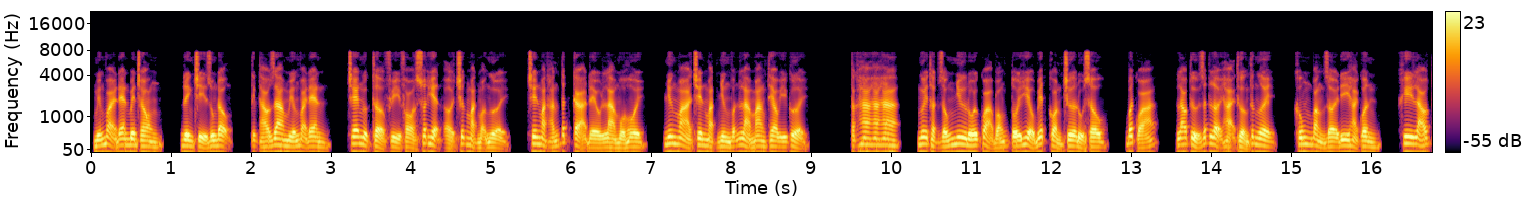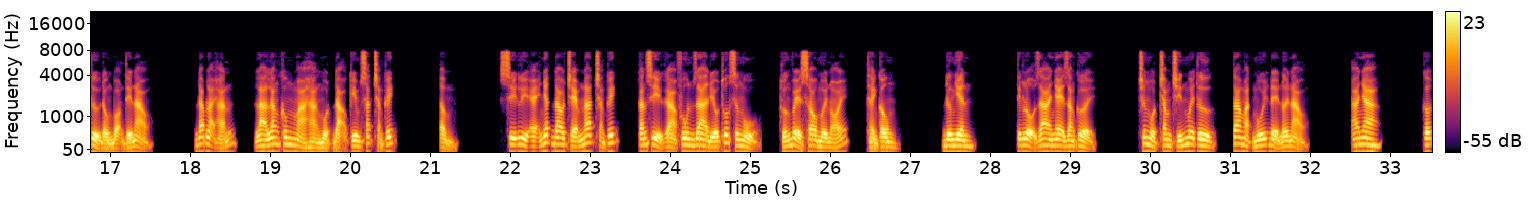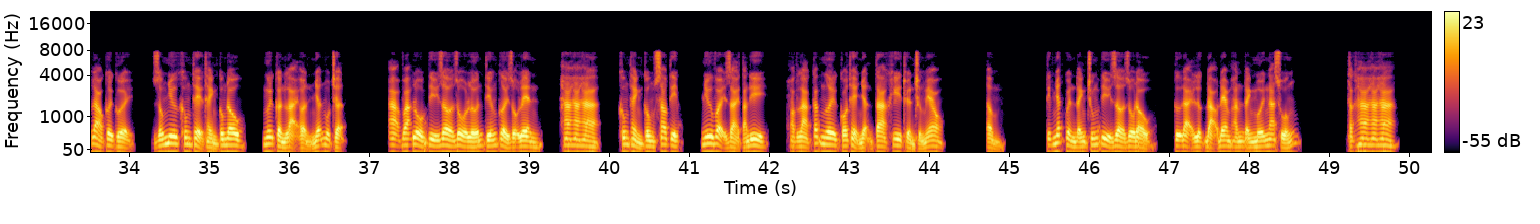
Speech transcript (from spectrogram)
miếng vải đen bên trong, đình chỉ rung động, tịch tháo ra miếng vải đen, che ngực thở phì phò xuất hiện ở trước mặt mọi người, trên mặt hắn tất cả đều là mồ hôi, nhưng mà trên mặt nhưng vẫn là mang theo ý cười. Tặc ha ha ha, ngươi thật giống như đối quả bóng tối hiểu biết còn chưa đủ sâu, bất quá lao tử rất lợi hại thưởng thức ngươi, không bằng rời đi hải quân, khi lão tử đồng bọn thế nào? Đáp lại hắn, là lăng không mà hàng một đạo kim sắc chẳng kích. Ẩm. Xì lì ẹ nhất đao chém nát chẳng kích, cắn xỉ gà phun ra điếu thuốc sương ngủ hướng về sau mới nói, thành công. Đương nhiên tiết lộ ra nhẹ răng cười chương một trăm chín mươi bốn, ta mặt mũi để nơi nào? A nha. Cỡ lão cười cười, giống như không thể thành công đâu, ngươi cần lại ẩn nhẫn một trận. À, Ạ vã lộ tí giờ rộ lớn tiếng cười rộ lên, ha ha ha, không thành công sao tịp như vậy giải tán đi, hoặc là các ngươi có thể nhận ta khi thuyền trưởng neo. Ẩm. Tiếp nhất quyền đánh chúng tí giờ rộ đầu, cự đại lực đạo đem hắn đánh mới ngã xuống. Thật ha ha ha.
